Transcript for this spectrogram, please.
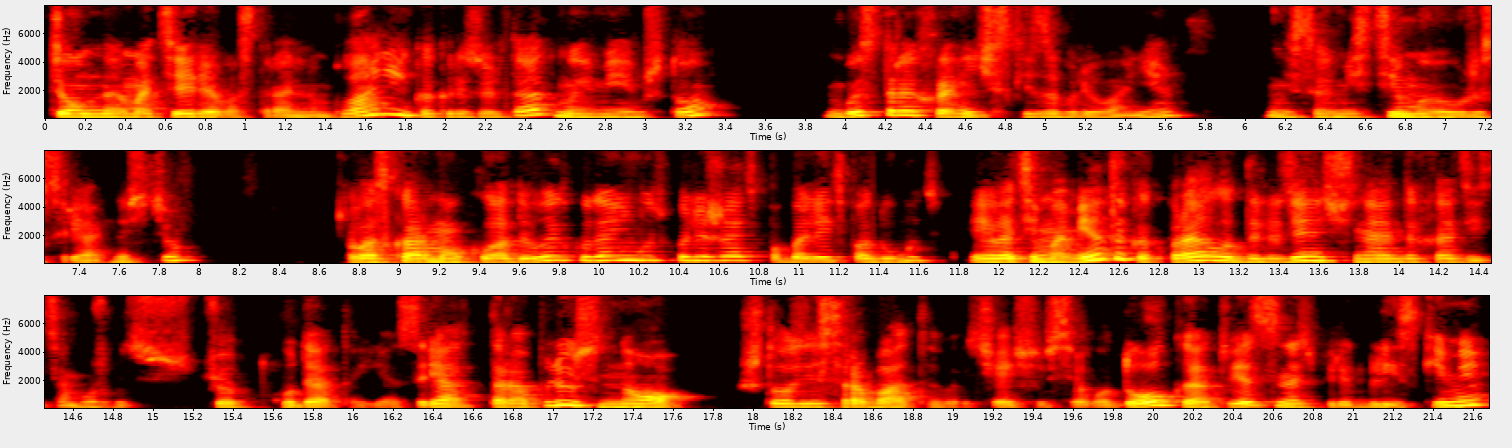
темная материя в астральном плане. И как результат мы имеем что? Быстрые хронические заболевания, несовместимые уже с реальностью. Вас карма укладывает куда-нибудь полежать, поболеть, подумать. И в эти моменты, как правило, до людей начинает доходить. А может быть, что-то куда-то я зря тороплюсь, но что здесь срабатывает чаще всего? Долг и ответственность перед близкими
